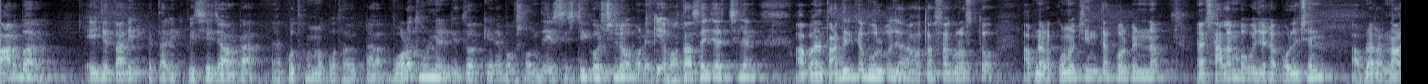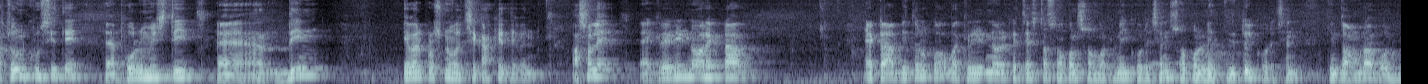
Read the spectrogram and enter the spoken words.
বারবার এই যে তারিখ পে তারিখ পিছিয়ে যাওয়াটা কোথাও না কোথাও একটা বড় ধরনের বিতর্কের এবং সন্দেহের সৃষ্টি করছিল। অনেকে হতাশায় যাচ্ছিলেন। আবার তাদেরকে বলব, যারা হতাশাগ্রস্ত, আপনারা কোনো চিন্তা করবেন না। সালামবাবু যেটা বলেছেন, আপনারা নাচুন খুশিতে ফুল মিষ্টি দিন। এবার প্রশ্ন হচ্ছে, কাকে দেবেন? আসলে ক্রেডিট নেওয়ার একটা একটা বিতর্ক বা ক্রেডিট নেওয়ার একটা চেষ্টা সকল সংগঠনেই করেছেন, সকল নেতৃত্বই করেছেন। কিন্তু আমরা বলব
